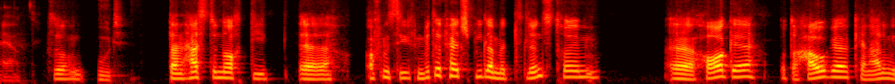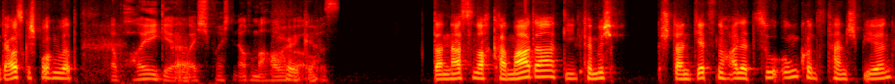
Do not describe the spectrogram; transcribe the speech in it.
Ja. So, gut. Dann hast du noch die äh, offensiven Mittelfeldspieler mit Lindström, äh, Horge oder Hauge, keine Ahnung, wie der ausgesprochen wird. Ich glaube Heuge, äh, aber ich spreche den auch immer Hauge, Heuge, aus. Dann hast du noch Kamada, die für mich stand jetzt noch alle zu unkonstant spielen.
